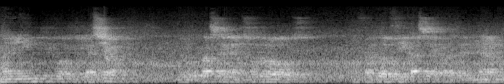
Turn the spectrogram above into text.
no hay ningún tipo de explicación. Lo que pasa es que nosotros nos faltó eficacia para terminar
